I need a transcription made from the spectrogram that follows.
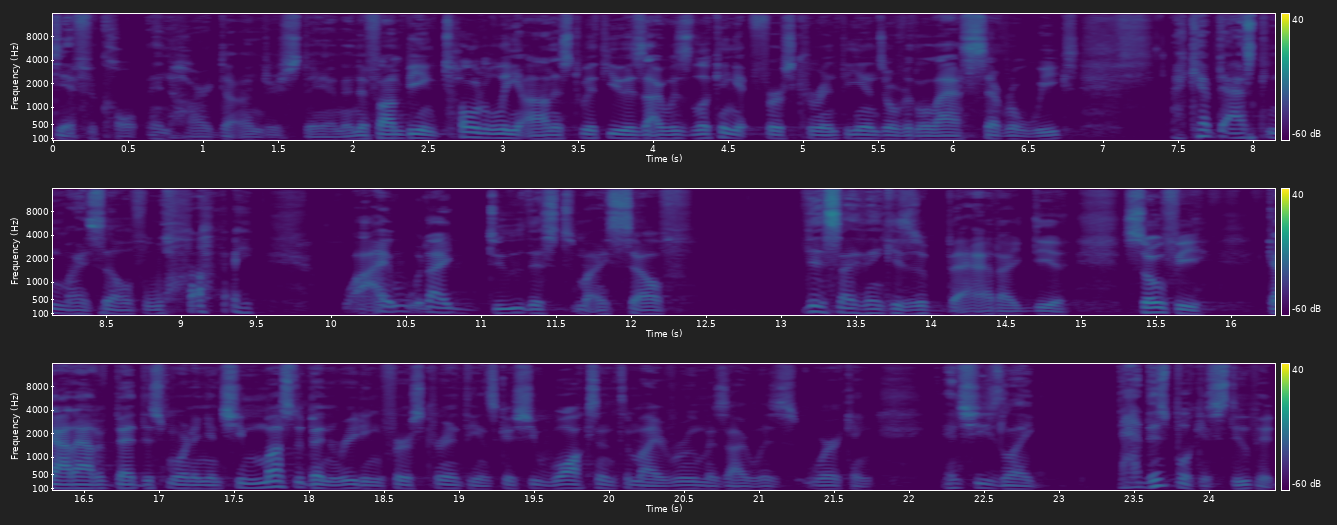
difficult and hard to understand. And if I'm being totally honest with you, as I was looking at First Corinthians over the last several weeks, I kept asking myself, why? Why would I do this to myself? This, I think, is a bad idea. Sophie got out of bed this morning and she must have been reading First Corinthians because she walks into my room as I was working and she's like, Dad, this book is stupid.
